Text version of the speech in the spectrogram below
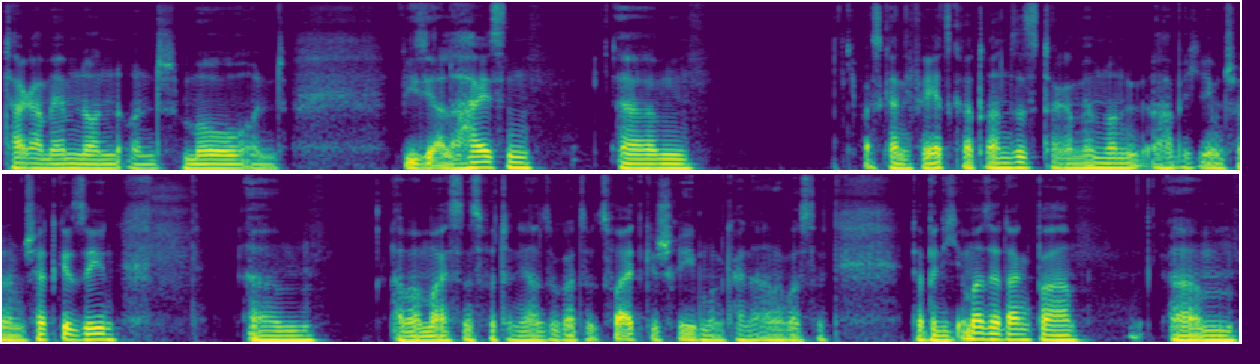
Tagamemnon und Mo und wie sie alle heißen. Ähm, ich weiß gar nicht, wer jetzt gerade dran sitzt. Tagamemnon habe ich eben schon im Chat gesehen. Ähm, aber meistens wird dann ja sogar zu zweit geschrieben und keine Ahnung was. Da bin ich immer sehr dankbar. Ähm,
